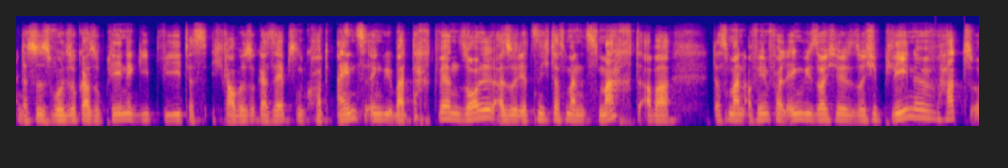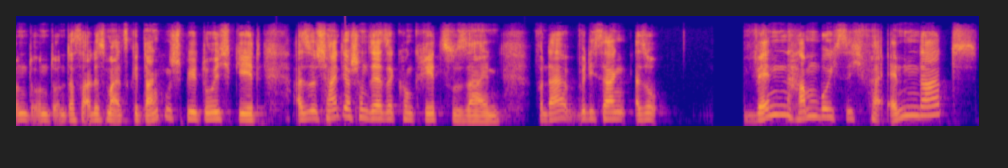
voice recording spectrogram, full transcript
dass es wohl sogar so Pläne gibt, wie dass ich glaube sogar selbst ein Code 1 irgendwie überdacht werden soll. Also jetzt nicht, dass man es macht, aber dass man auf jeden Fall irgendwie solche, solche Pläne hat und, und, und das alles mal als Gedankenspiel durchgeht. Also es scheint ja schon sehr, sehr konkret zu sein. Von daher würde ich sagen, also wenn Hamburg sich verändert,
